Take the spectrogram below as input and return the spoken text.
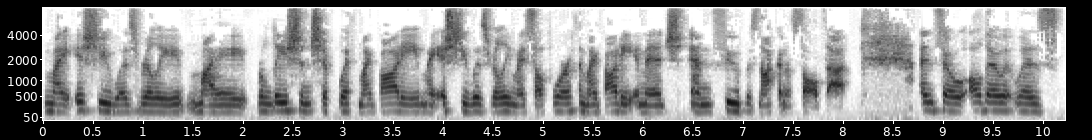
my issue was really my relationship with my body. My issue was really my self worth and my body image, and food was not going to solve that. And so, although it was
